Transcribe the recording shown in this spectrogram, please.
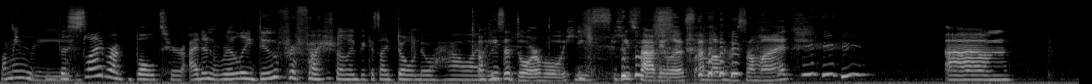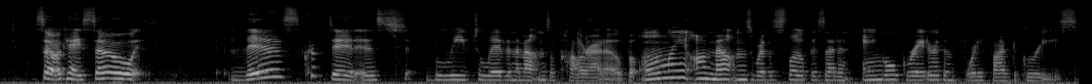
I Let's mean, read. the Slide Rock Bolter, I didn't really do professionally because I don't know how I Oh, would. he's adorable. He's he's fabulous. I love him so much. Um. So okay, so this cryptid is believed to live in the mountains of Colorado, but only on mountains where the slope is at an angle greater than 45 degrees.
